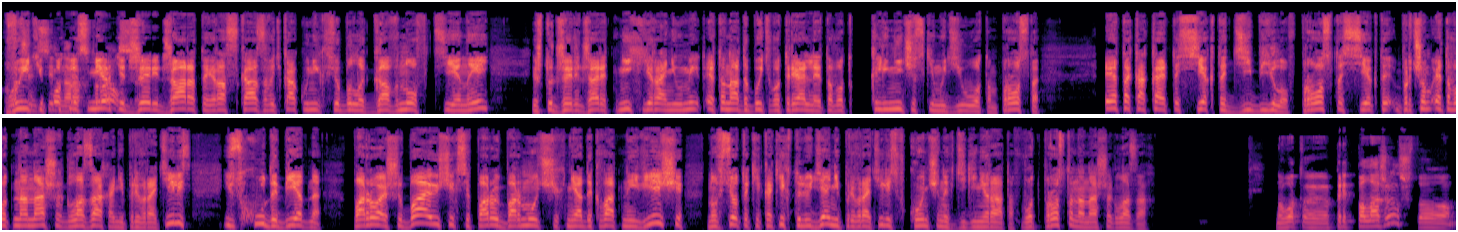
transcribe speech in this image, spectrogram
Выйти после смерти Джерри Джаррета и рассказывать, как у них все было говно в TNA – и что Джерри Джаред ни хера не умеет. Это надо быть вот реально, это вот клиническим идиотом. Просто это какая-то секта дебилов, просто секта. Причем это вот на наших глазах они превратились из худо-бедно, порой ошибающихся, порой бормочущих неадекватные вещи, но все-таки каких-то людей они превратились в конченых дегенератов. Вот просто на наших глазах. Ну вот э, предположил, что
